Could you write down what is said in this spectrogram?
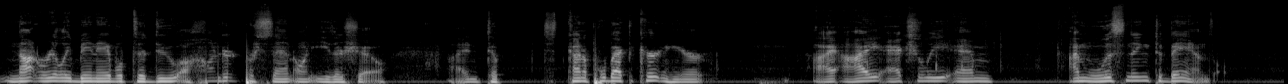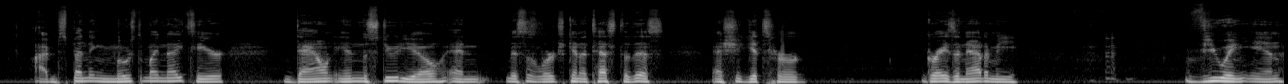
not really being able to do a hundred percent on either show. And to just kind of pull back the curtain here, I I actually am I'm listening to bands. I'm spending most of my nights here down in the studio, and Mrs. Lurch can attest to this as she gets her Grey's Anatomy viewing in.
